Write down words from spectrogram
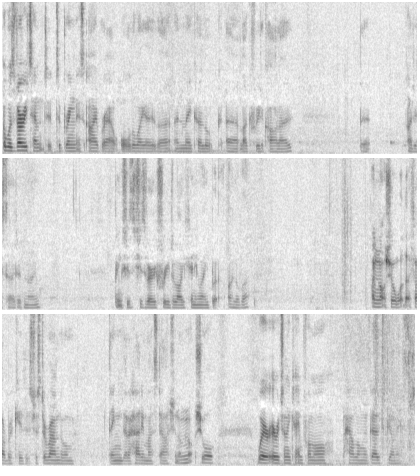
I was very tempted to bring this eyebrow all the way over and make her look uh, like Frida Kahlo, but I decided no think she's she's very Frida-like anyway, but I love her. I'm not sure what that fabric is. It's just a random thing that I had in my stash, and I'm not sure where it originally came from or how long ago, to be honest.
